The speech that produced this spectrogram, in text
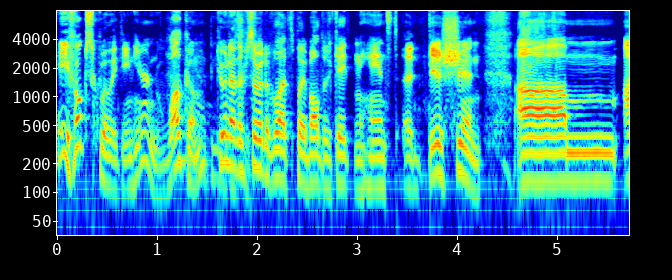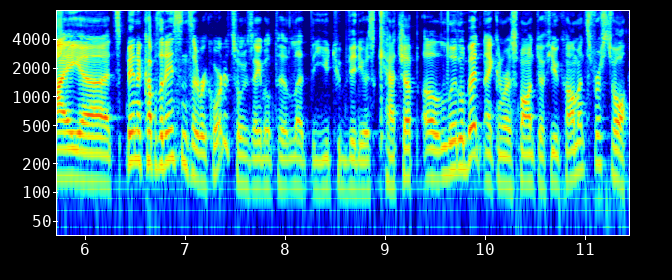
Hey folks, Quill18 here, and welcome to another episode of Let's Play Baldur's Gate Enhanced Edition. Um, I, uh, it's been a couple of days since I recorded, so I was able to let the YouTube videos catch up a little bit, and I can respond to a few comments. First of all,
